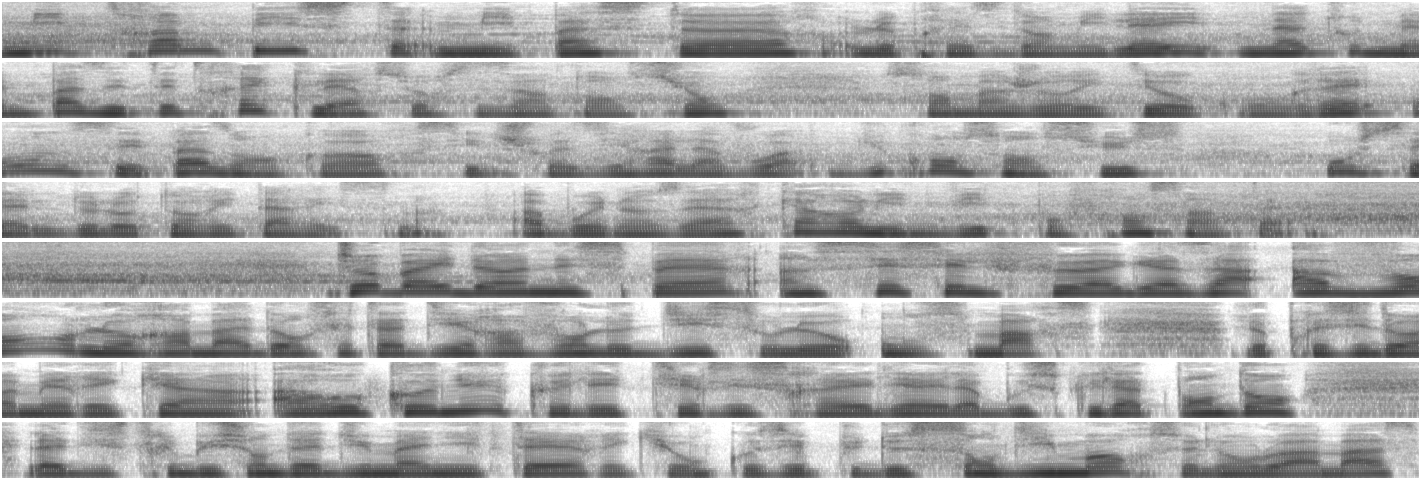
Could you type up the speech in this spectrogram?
Mi-trumpiste, mi-pasteur, le président Milley n'a tout de même pas été très clair sur ses intentions. Sans majorité au Congrès, on ne sait pas encore s'il choisira la voie du consensus ou celle de l'autoritarisme. À Buenos Aires, Caroline Vic pour France Inter. Joe Biden espère un cessez-le-feu à Gaza avant le ramadan, c'est-à-dire avant le 10 ou le 11 mars. Le président américain a reconnu que les tirs israéliens et la bousculade pendant la distribution d'aide humanitaire et qui ont causé plus de 110 morts selon le Hamas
